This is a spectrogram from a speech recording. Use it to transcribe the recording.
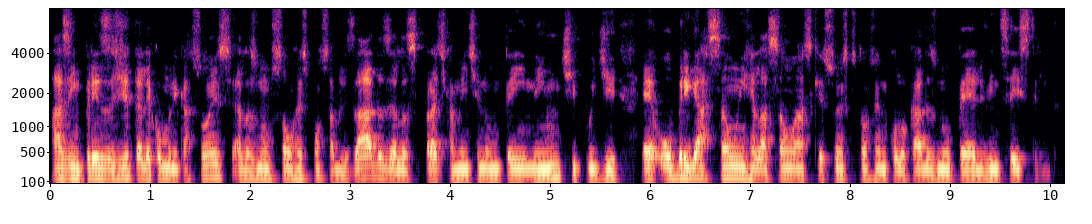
as empresas de telecomunicações, elas não são responsabilizadas, elas praticamente não têm nenhum tipo de é, obrigação em relação às questões que estão sendo colocadas no PL 2630.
